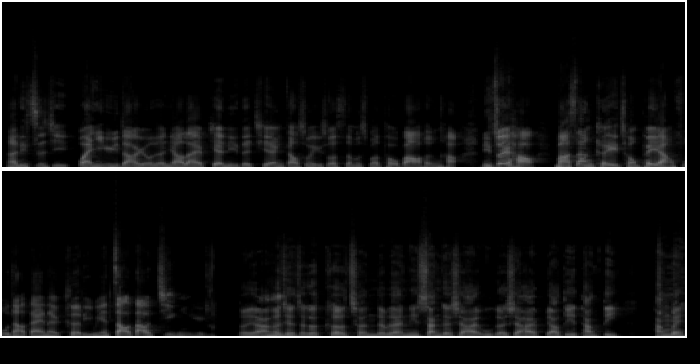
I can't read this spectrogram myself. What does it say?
那你自己万一遇到有人要来骗你的钱，告诉你说什么什么投报很好，你最好马上可以从培养副脑袋那个课里面找到警语。对呀、嗯而且这个课程，对不对？你三个小孩、五个小孩，表弟、堂弟、堂妹，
